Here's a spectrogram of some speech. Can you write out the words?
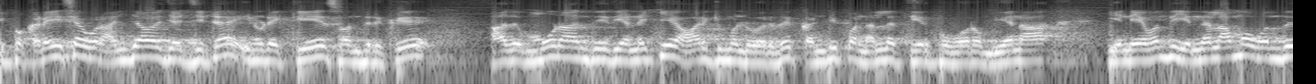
இப்போ கடைசியாக ஒரு அஞ்சாவது ஜட்ஜிட்ட என்னுடைய கேஸ் வந்திருக்கு. அது மூணாம் தேதி அன்னைக்கு ஆர்குமெண்ட் வருது. கண்டிப்பாக நல்ல தீர்ப்பு வரும். ஏன்னா என்னை வந்து என்னெல்லாமோ வந்து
